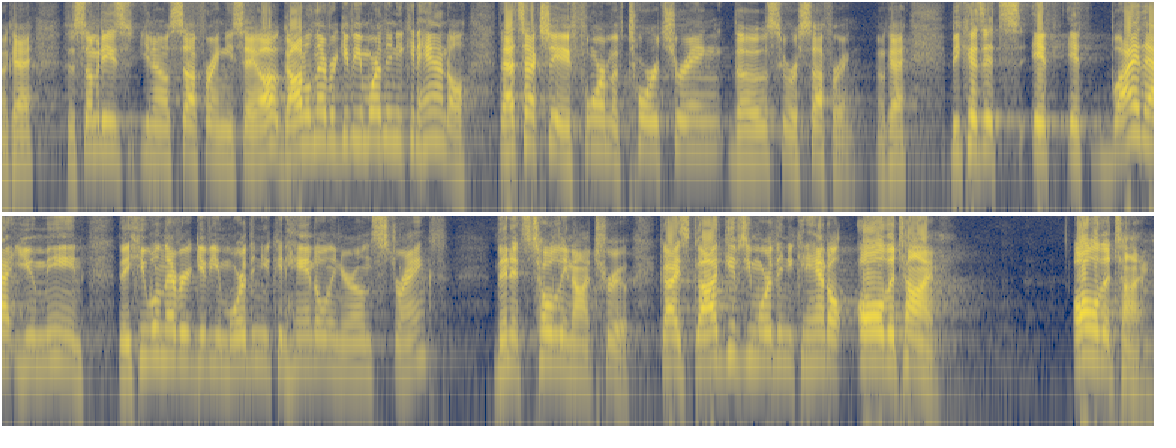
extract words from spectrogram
Okay? So somebody's, you know, suffering, you say, "Oh, God will never give you more than you can handle." That's actually a form of torturing those who are suffering, okay? Because it's if if by that you mean that he will never give you more than you can handle in your own strength, then it's totally not true. Guys, God gives you more than you can handle all the time. All the time.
